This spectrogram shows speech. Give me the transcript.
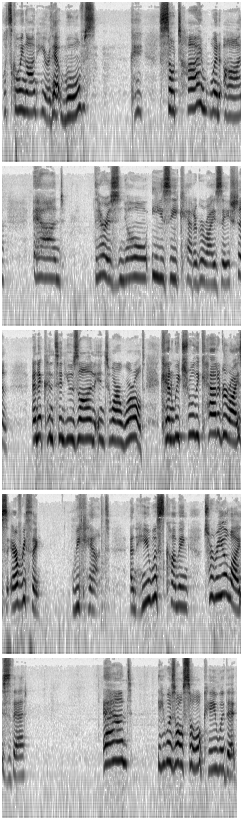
What's going on here? That moves? Okay, so time went on and there is no easy categorization. And it continues on into our world. Can we truly categorize everything? We can't. And he was coming to realize that. And he was also okay with it,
